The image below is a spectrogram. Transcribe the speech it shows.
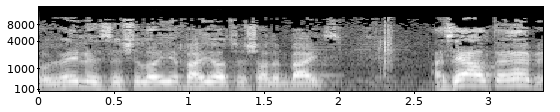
ובמילא זה שלא יהיה בעיות של שולם בייס. אז זה אלטער רבי.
